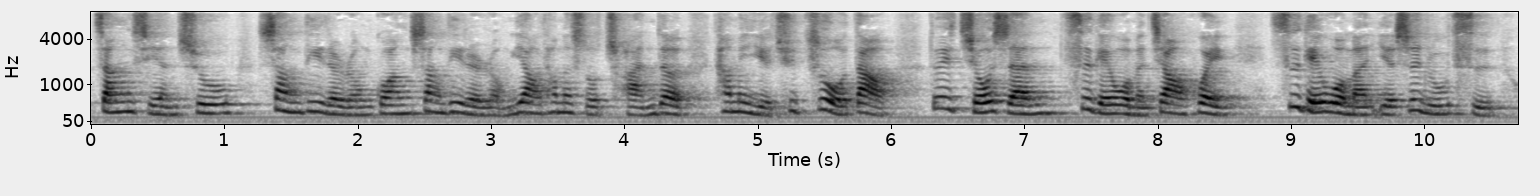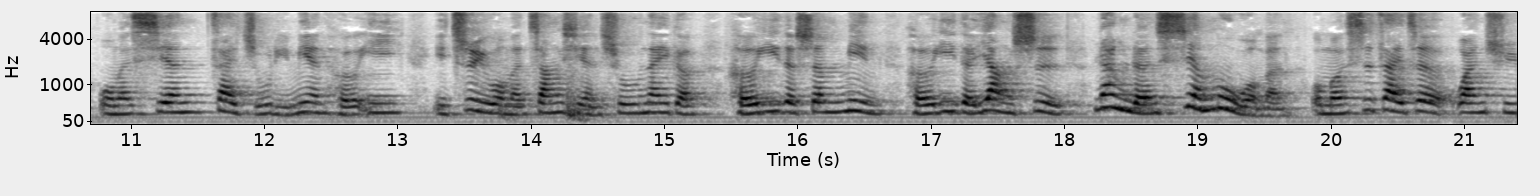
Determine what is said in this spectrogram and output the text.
彰显出上帝的荣光、上帝的荣耀。他们所传的，他们也去做到。对，求神赐给我们教会。赐给我们也是如此，我们先在主里面合一，以至于我们彰显出那个合一的生命、合一的样式，让人羡慕我们。我们是在这弯曲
